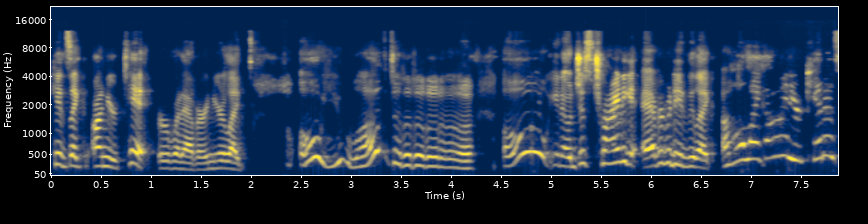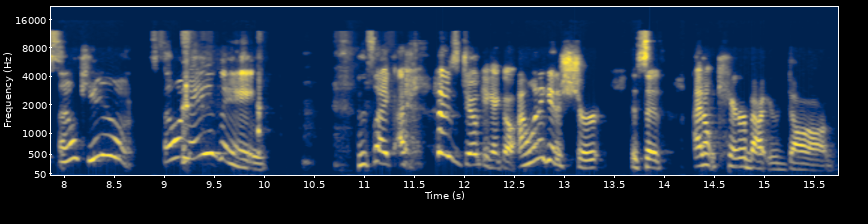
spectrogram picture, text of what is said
Kid's like on your tit or whatever. And you're like, oh, you love da da da da da. Oh, you know, just trying to get everybody to be like, oh my God, your kid is so cute. So amazing. it's like, I, I was joking. I go, I want to get a shirt that says, I don't care about your dog.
